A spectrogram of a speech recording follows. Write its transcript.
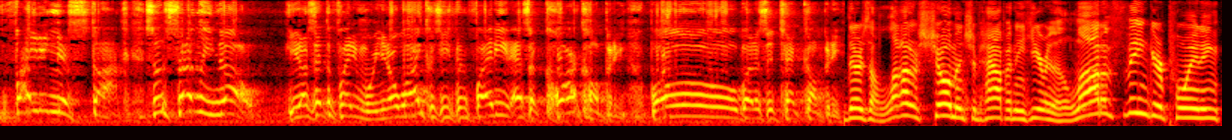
Fighting this stock, so suddenly no. He doesn't have to fight anymore. You know why? Because he's been fighting it as a car company. Oh, but as a tech company. There's a lot of showmanship happening here and a lot of finger pointing.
